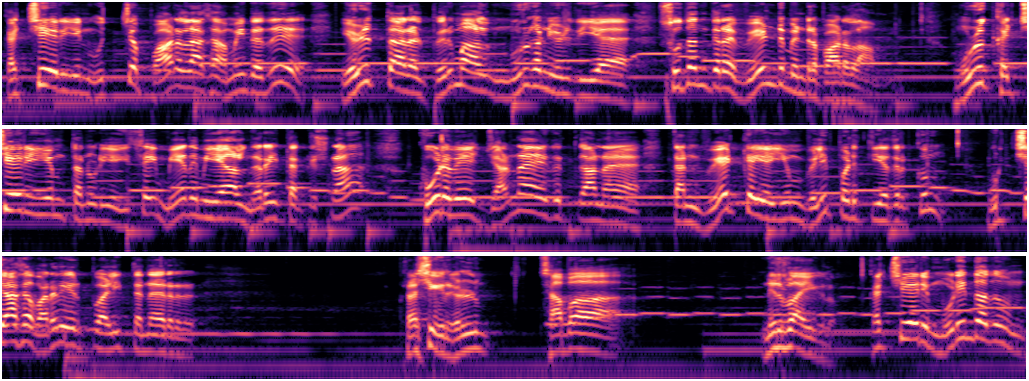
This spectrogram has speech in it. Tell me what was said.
கச்சேரியின் உச்ச பாடலாக அமைந்தது எழுத்தாளர் பெருமாள் முருகன் எழுதிய சுதந்திர வேண்டும் என்ற பாடலாம். முழு கச்சேரியும் தன்னுடைய இசை மேதமையால் நிறைத்த கிருஷ்ணா கூடவே ஜனநாயகத்துக்கான தன் வேட்கையையும் வெளிப்படுத்தியதற்கும் உற்சாக வரவேற்பு அளித்தனர் ரசிகர்களும் சபா நிர்வாகிகளும். கச்சேரி முடிந்ததும்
